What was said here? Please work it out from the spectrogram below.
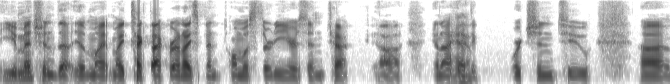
you mentioned that know, my, my tech background. I spent almost 30 years in tech, uh, and I had yeah. the fortune to uh,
